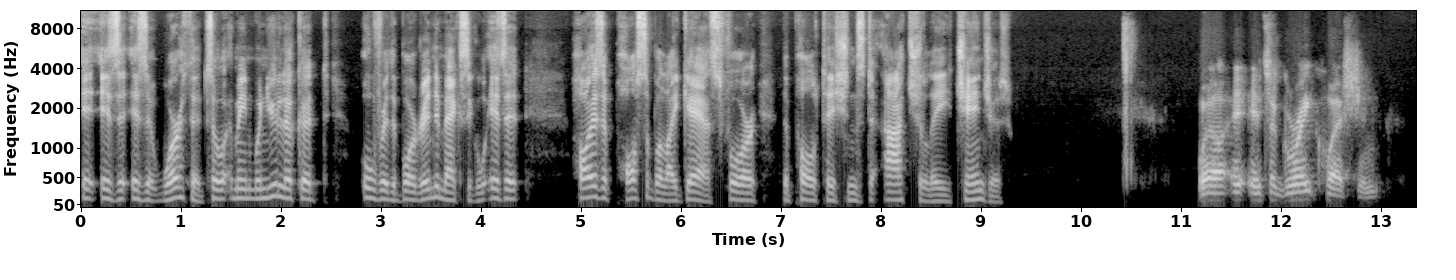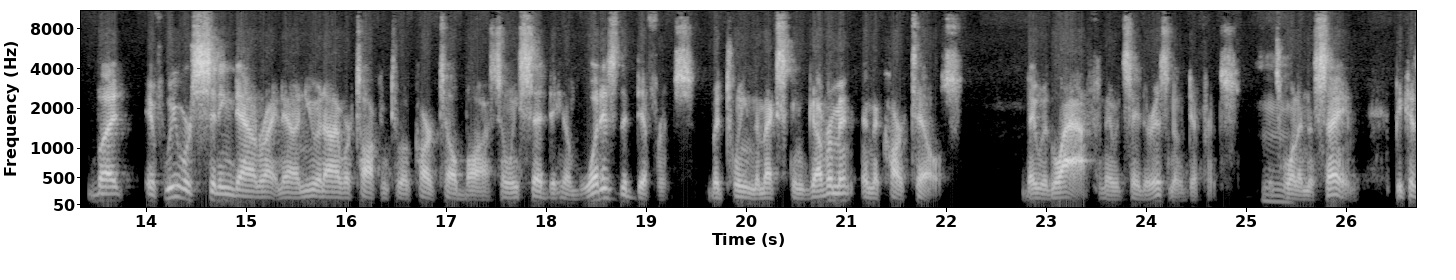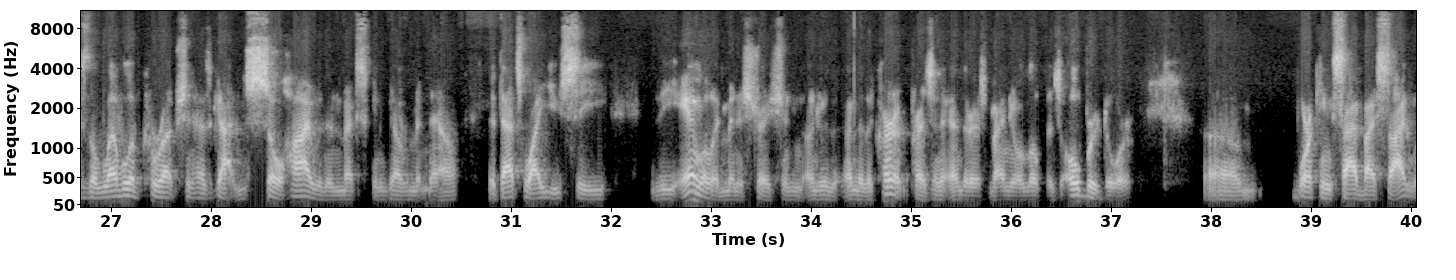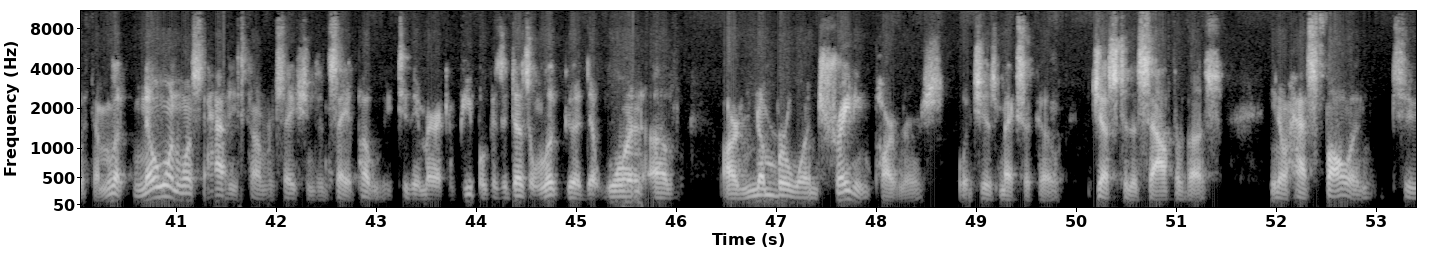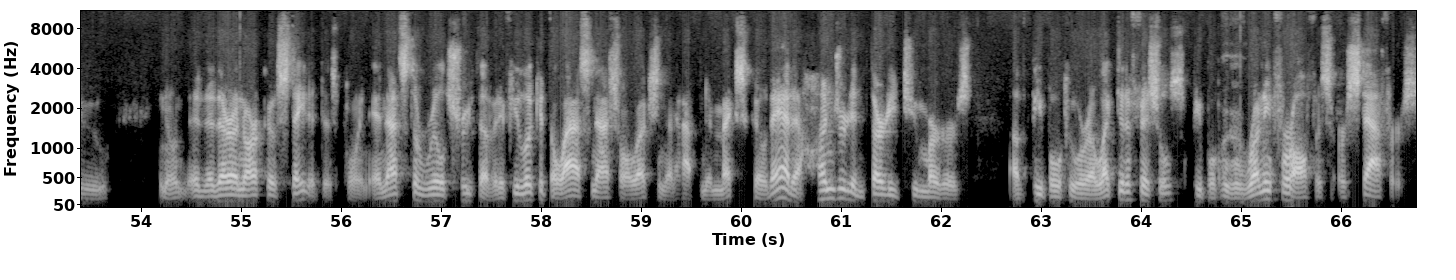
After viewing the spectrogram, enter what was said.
is it is it worth it? So I mean, when you look at over the border into Mexico, is it how is it possible, I guess, for the politicians to actually change it? Well, it's a great question, but if we were sitting down right now and you and I were talking to a cartel boss and we said to him, What is the difference between the Mexican government and the cartels? They would laugh and they would say, There is no difference. Mm. It's hmm. one and the same because the level of corruption has gotten so high within the Mexican government now that that's why you see the AMLO administration under the, under the current president, Andres Manuel Lopez Obrador, um, working side by side with them. Look, no one wants to have these conversations and say it publicly to the American people because it doesn't look good that one of our number one trading partners, which is Mexico, just to the south of us, you know, has fallen to, you know, they're a narco state at this. And that's the real truth of it. If you look at the last national election that happened in Mexico, they had 132 murders of people who were elected officials, people who were running for office, or staffers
